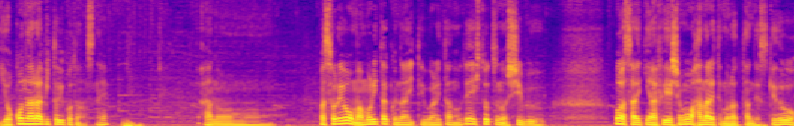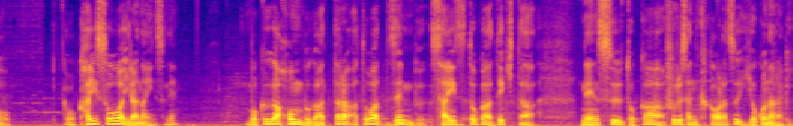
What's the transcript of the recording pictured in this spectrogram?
横並びということなんですね。あのーまあ、それを守りたくないと言われたので一つの支部は最近アフィリエーションを離れてもらったんですけど階層はいらないんですね。僕が本部があったらあとは全部サイズとかできた年数とか古さにかかわらず横並び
